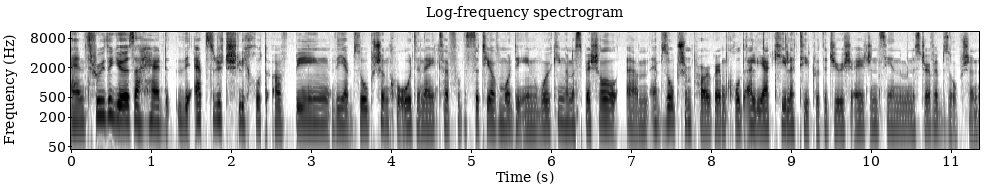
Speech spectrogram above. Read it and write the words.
And through the years, I had the absolute shlichut of being the absorption coordinator for the city of Modi'in, working on a special um, absorption program called Aliyah Kilatit with the Jewish Agency and the Ministry of Absorption,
